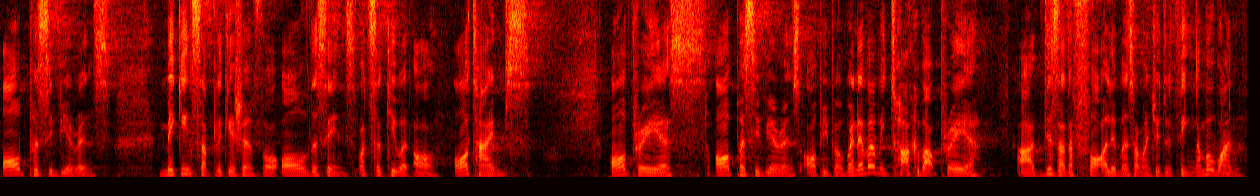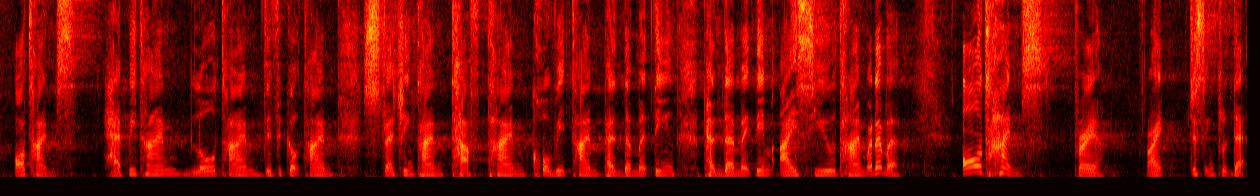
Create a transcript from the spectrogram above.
all perseverance, making supplication for all the saints. What's the keyword all? All times, all prayers, all perseverance, all people. Whenever we talk about prayer, uh, these are the four elements I want you to think. Number one, all times. Happy time, low time, difficult time, stretching time, tough time, COVID time, pandemic team, pandemic team, ICU time, whatever. All times, prayer, right? Just include that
